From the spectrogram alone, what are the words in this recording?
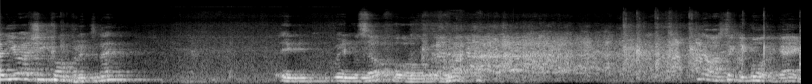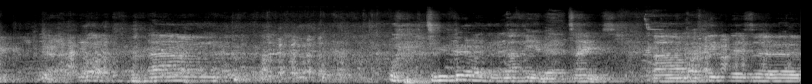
Are you actually confident today? In, in myself or? No, I was thinking more the game. Yeah. Um, to be fair, I know nothing about the teams. Um, I think there's a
